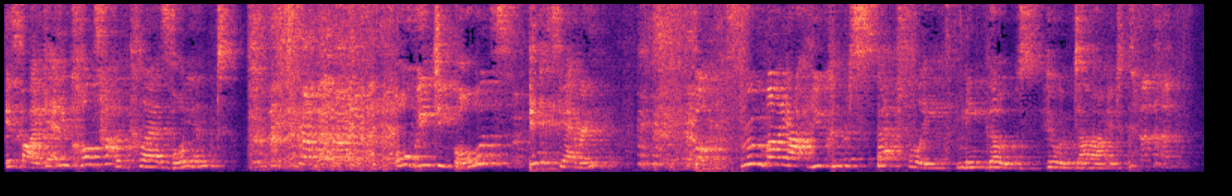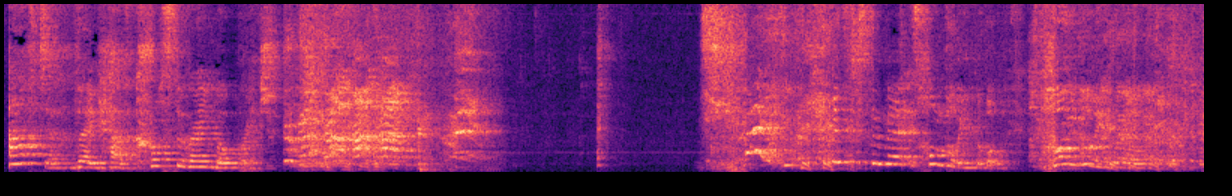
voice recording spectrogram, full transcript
is by getting in contact with clairvoyant or Ouija boards. Bit scary. But through my app you can respectfully meet those who have died after they have crossed the rainbow bridge. it's just a minute, it's unbelievable. Unbelievable.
